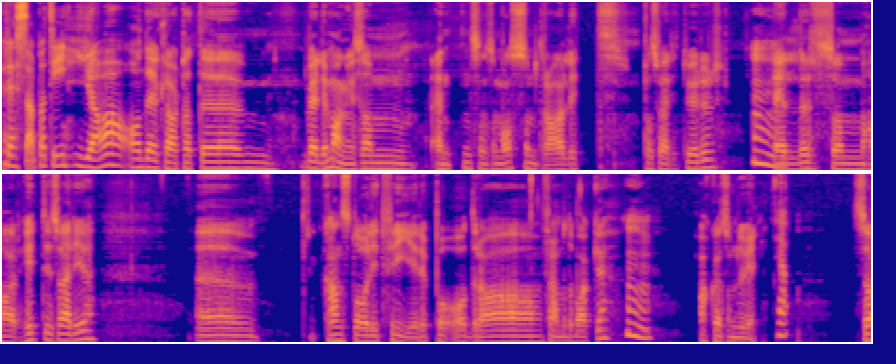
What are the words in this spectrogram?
pressa på tid. Ja, og det er klart at det veldig mange som, enten sånn som oss, som drar litt på sverigeturer, Mm. eller som har hytte i Sverige, eh, kan stå litt friere på å dra fram og tilbake, Mm. akkurat som du vil. Ja. Så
